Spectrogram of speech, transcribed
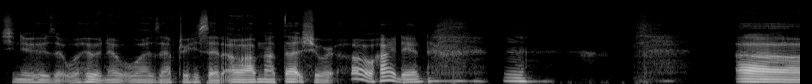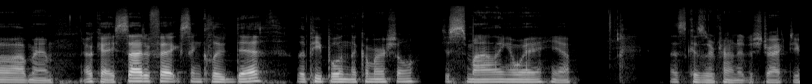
She knew who's it who it knew it was after he said, "Oh, I'm not that short." Oh, hi, Dan. Oh man. Okay. Side effects include death. The people in the commercial just smiling away. Yeah, that's because they're trying to distract you.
